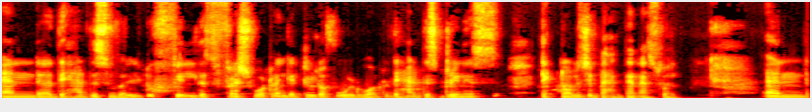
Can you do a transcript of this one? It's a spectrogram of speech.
and uh, they had this well to fill this fresh water and get rid of old water they had this drainage technology back then as well and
